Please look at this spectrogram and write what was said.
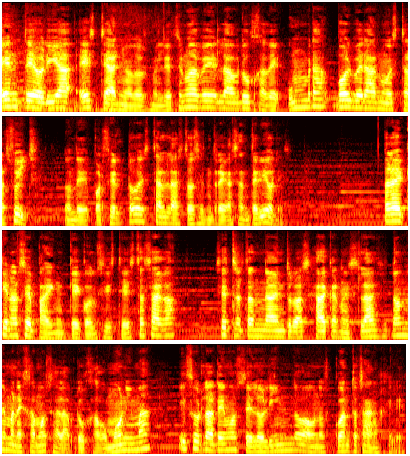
en teoría, este año 2019 la bruja de Umbra volverá a nuestra Switch, donde por cierto están las dos entregas anteriores. Para el que no sepa en qué consiste esta saga, se tratan de aventuras hack and slash donde manejamos a la bruja homónima y zurraremos de lo lindo a unos cuantos ángeles.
